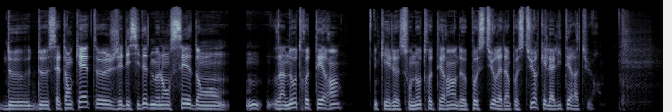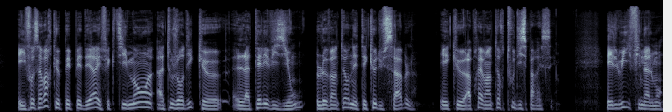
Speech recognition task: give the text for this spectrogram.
de, cette enquête, euh, j'ai décidé de me lancer dans un autre terrain, qui est son autre terrain de posture et d'imposture, qui est la littérature. Et il faut savoir que PPDA, effectivement, a toujours dit que la télévision, le 20h n'était que du sable et qu'après 20h, tout disparaissait. Et lui, finalement,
